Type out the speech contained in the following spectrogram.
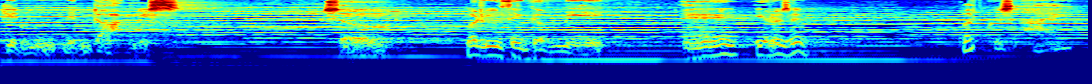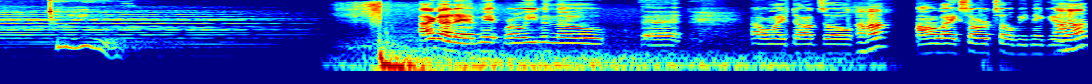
hidden in darkness. So, what do you think of me? Eh, Hiruzen? What was I to you? I gotta admit, bro, even though that I don't like Danzo, Uh huh. I don't like Sarutobi, nigga. Uh huh.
